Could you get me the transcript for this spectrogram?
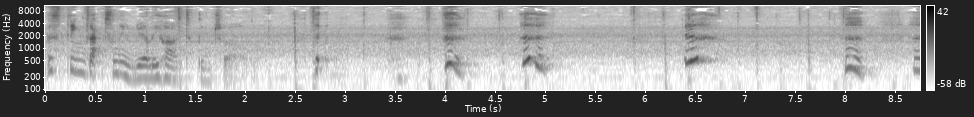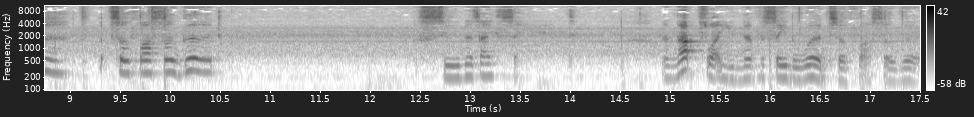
This thing's actually really hard to control. but so far so good. As soon as I say it. And that's why you never say the word so far so good.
